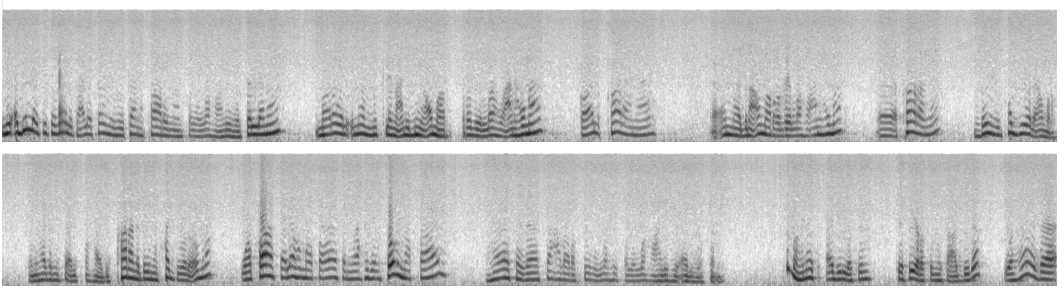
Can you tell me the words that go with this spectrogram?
من الأدلة كذلك على كونه كان قارنا صلى الله عليه وسلم ما روى الإمام مسلم عن ابن عمر رضي الله عنهما؟ قال قارن أن ابن عمر رضي الله عنهما آه، قارن بين الحج والعمرة. يعني هذا مثال الصحابي. قارن بين الحج والعمرة وطاف لهما طوافا واحدا ثم قال هكذا فعل رسول الله صلى الله عليه وآله وسلم. ثم هناك أدلة كثيرة متعددة وهذا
